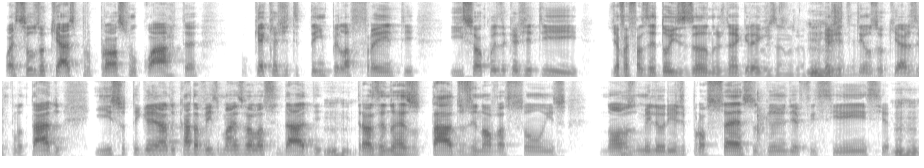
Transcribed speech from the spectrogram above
quais são os OKRs para o próximo quarto, o que é que a gente tem pela frente. E isso é uma coisa que a gente já vai fazer dois anos, né, Greg? Dois anos já. Uhum. Que a gente tem os OKRs implantados e isso tem ganhado cada vez mais velocidade, uhum. trazendo resultados, inovações, novas melhorias de processo, ganho de eficiência. Uhum.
